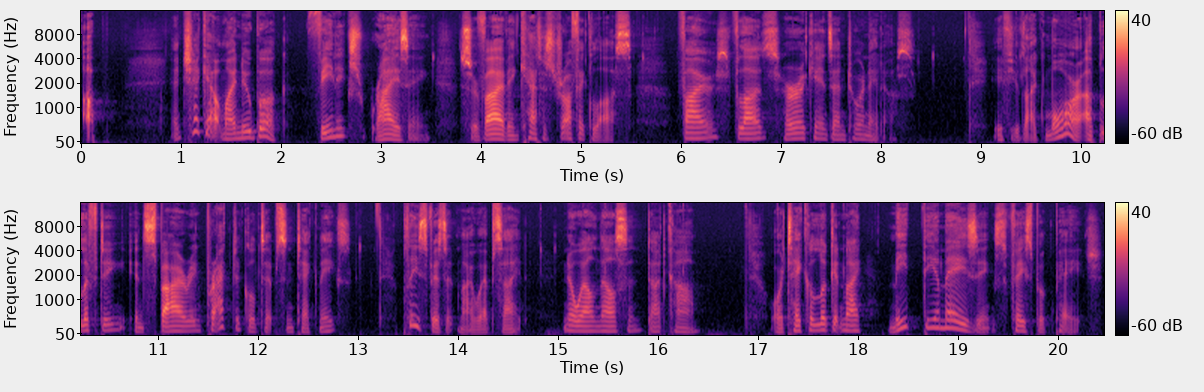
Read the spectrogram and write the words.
Up, and check out my new book, Phoenix Rising Surviving Catastrophic Loss Fires, Floods, Hurricanes, and Tornadoes. If you'd like more uplifting, inspiring, practical tips and techniques, please visit my website, noelnelson.com, or take a look at my Meet the Amazings Facebook page.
